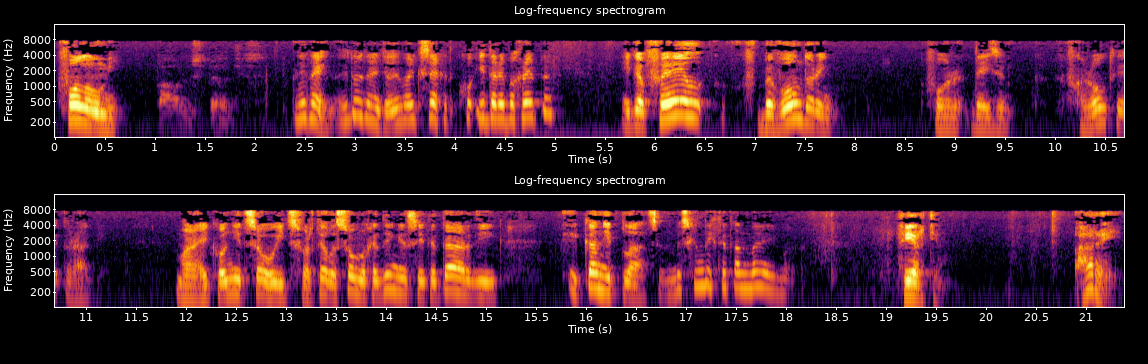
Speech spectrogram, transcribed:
follow me. Nee, nee, ik doe het niet. Maar ik zeg het, iedereen begrijpt het? Ik heb veel bewondering voor deze grote rabbi. Maar hij kon niet zoiets vertellen. Sommige dingen zitten daar die ik kan niet plaatsen. Misschien ligt het aan mij, maar... 14. Arei,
